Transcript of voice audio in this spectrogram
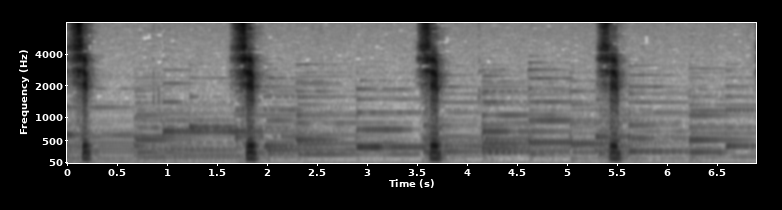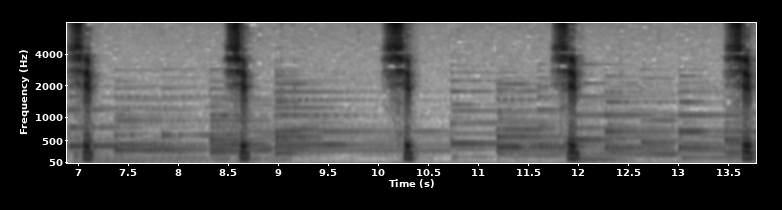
十十十十十十十。十，十，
